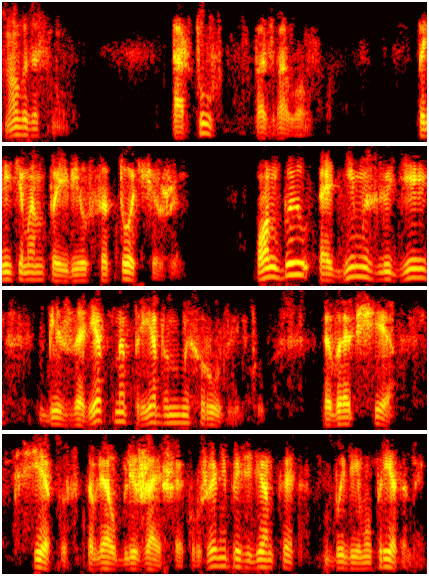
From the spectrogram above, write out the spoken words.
снова заснуть. «Артур», — позвал он. Притиман появился тотчас же. Он был одним из людей, беззаветно преданных Рузвельту. Вообще, все, кто составлял ближайшее окружение президента, были ему преданы.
